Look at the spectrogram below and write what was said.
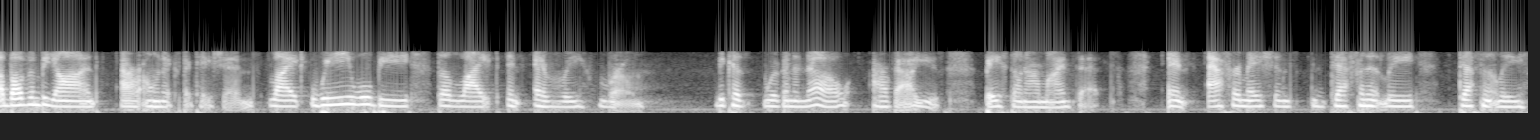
above and beyond our own expectations. Like we will be the light in every room because we're going to know our values based on our mindsets. and affirmations definitely, definitely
